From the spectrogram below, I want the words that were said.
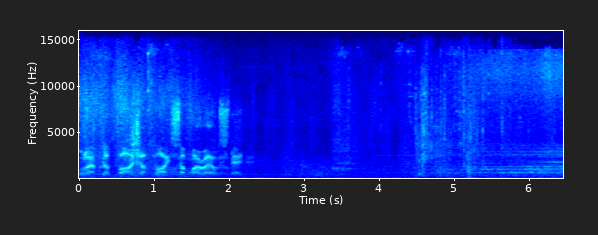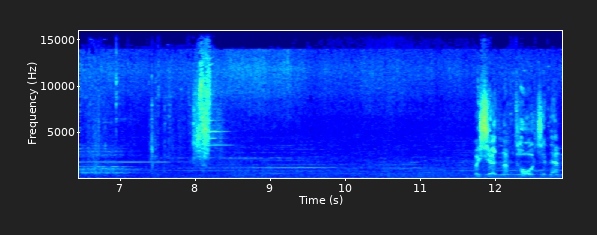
We'll have to find a fight somewhere else then. We shouldn't have tortured them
